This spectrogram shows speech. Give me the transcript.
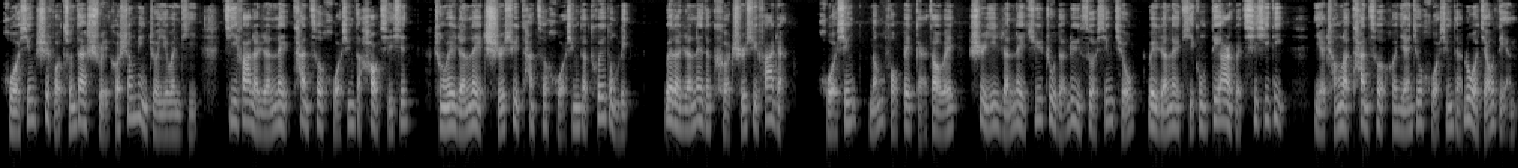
火星是否存在水和生命这一问题，激发了人类探测火星的好奇心。成为人类持续探测火星的推动力。为了人类的可持续发展，火星能否被改造为适宜人类居住的绿色星球，为人类提供第二个栖息地，也成了探测和研究火星的落脚点。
